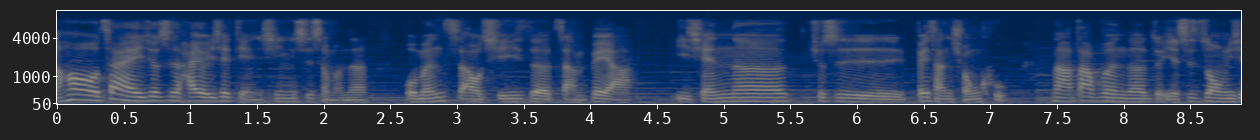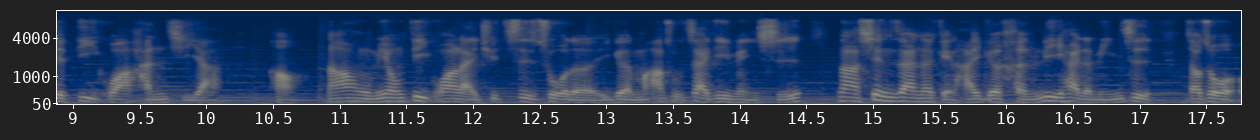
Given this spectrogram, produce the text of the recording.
然后再就是还有一些点心是什么呢？我们早期的长辈啊，以前呢就是非常穷苦，那大部分呢也是种一些地瓜、番薯啊，好，然后我们用地瓜来去制作的一个马祖在地美食。那现在呢，给它一个很厉害的名字，叫做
